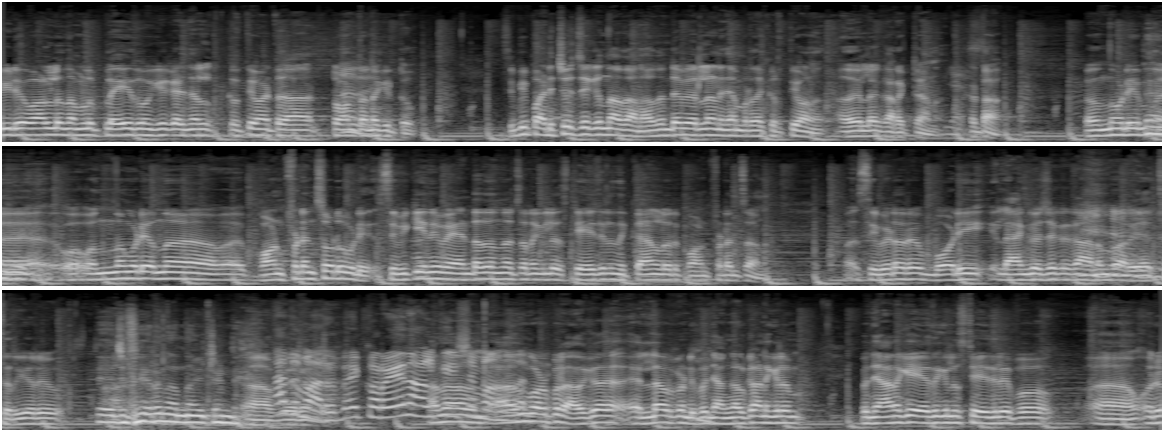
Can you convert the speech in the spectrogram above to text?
വീഡിയോ വാളിൽ നമ്മൾ പ്ലേ ചെയ്ത് നോക്കി കഴിഞ്ഞാൽ കൃത്യമായിട്ട് ആ ടോൺ തന്നെ കിട്ടും. സിബി പഠിച്ചു വെച്ചേക്കുന്ന അതാണ്. അതിന്റെ പേരിലാണ് ഞാൻ പറഞ്ഞത് കൃത്യമാണ്. അതെല്ലാം കറക്റ്റാണ് കേട്ടോ? ഒന്നുകൂടി ഒന്നും കൂടി ഒന്ന് കോൺഫിഡൻസോട് കൂടി സിവിക്ക് ഇനി വേണ്ടതെന്ന് വെച്ചിട്ടുണ്ടെങ്കിൽ സ്റ്റേജിൽ നിൽക്കാനുള്ള ഒരു കോൺഫിഡൻസ് ആണ്. സിവിയുടെ ഒരു ബോഡി ലാംഗ്വേജ് ഒക്കെ കാണുമ്പോൾ അറിയാം ചെറിയൊരു സ്റ്റേജ് ഫിയർ നന്നായിട്ടുണ്ട്. ആ, അത് പേര്. മാറും. കുറെ അത് നാൾക്ക് ശേഷം അതും വന്നത് കുഴപ്പമില്ല. അതൊക്കെ എല്ലാവർക്കും ഉണ്ട്. ഇപ്പൊ ഞങ്ങൾക്കാണെങ്കിലും ഇപ്പൊ ഞാനൊക്കെ ഏതെങ്കിലും സ്റ്റേജിൽ ഇപ്പോൾ ഒരു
